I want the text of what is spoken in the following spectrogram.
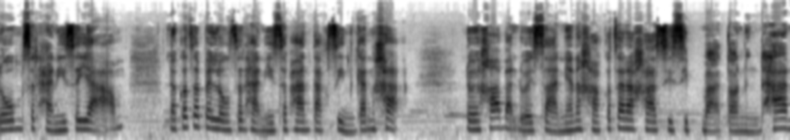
ลม สถานีสยาม แล้วก็จะไปลงสถานีสะพานตักสินกันค่ะ โดยค่าบัตรโดยสารเนี่ยนะคะ ก็จะราคา 40 บาทต่อหนึ่งท่าน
